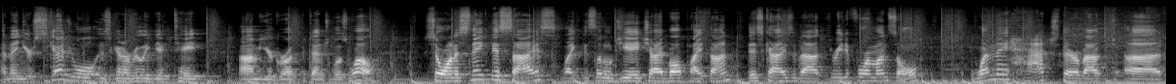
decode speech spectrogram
and then your schedule is gonna really dictate um, your growth potential as well. So on a snake this size, like this little GHI ball python, this guy's about three to four months old. When they hatch, they're about uh,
